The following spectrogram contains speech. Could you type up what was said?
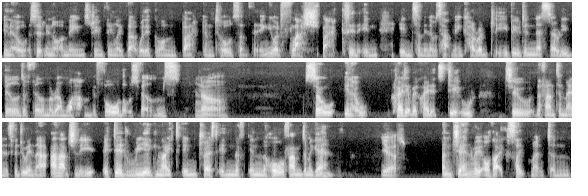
you know, certainly not a mainstream thing like that where they've gone back and told something. You had flashbacks in in in something that was happening currently, but you didn't necessarily build a film around what happened before those films. No. So, you know, credit where credit's due to the Phantom Menace for doing that. And actually, it did reignite interest in the in the whole fandom again. Yes. and generate all that excitement. And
